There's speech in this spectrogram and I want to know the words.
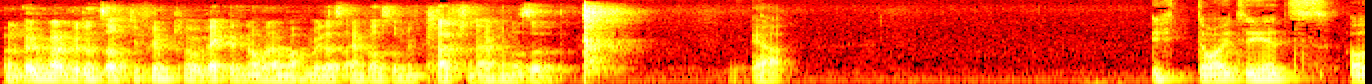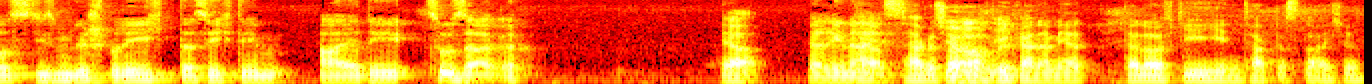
Und irgendwann wird uns auch die Filmklappe weggenommen, dann machen wir das einfach so mit Klatschen, einfach nur so. Ja. Ich deute jetzt aus diesem Gespräch, dass ich dem ARD zusage. Ja. Very nice. Ja, Tagesschau ja, macht eh keiner mehr. Da läuft je jeden Tag das Gleiche.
